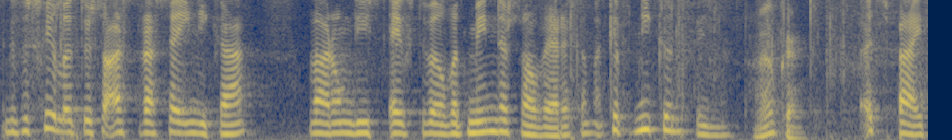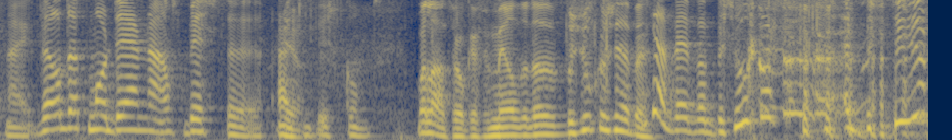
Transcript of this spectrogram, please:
de verschillen tussen AstraZeneca. Waarom die eventueel wat minder zou werken. Maar ik heb het niet kunnen vinden. oké. Het spijt mij. Wel dat Moderna als beste uit Ja. de bus komt. Maar laten we ook even melden dat we bezoekers hebben. Ja, we hebben bezoekers. het bestuur.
